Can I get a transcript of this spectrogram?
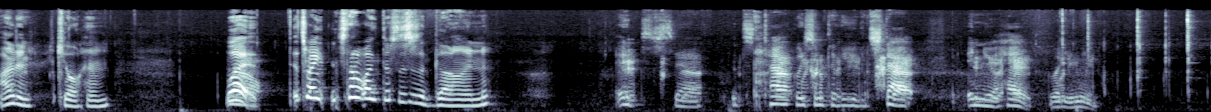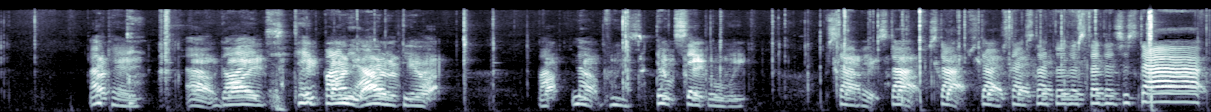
I didn't kill him. What? It's right. It's not like this is a gun. It's uh, it's technically something you can stab in your head. What do you mean? Okay. Uh, guys, take Bonnie out of here. But no, please don't staple me. Stop it! Stop! Stop! Stop! Stop! Stop! Stop! Stop! Stop! Stop! Stop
